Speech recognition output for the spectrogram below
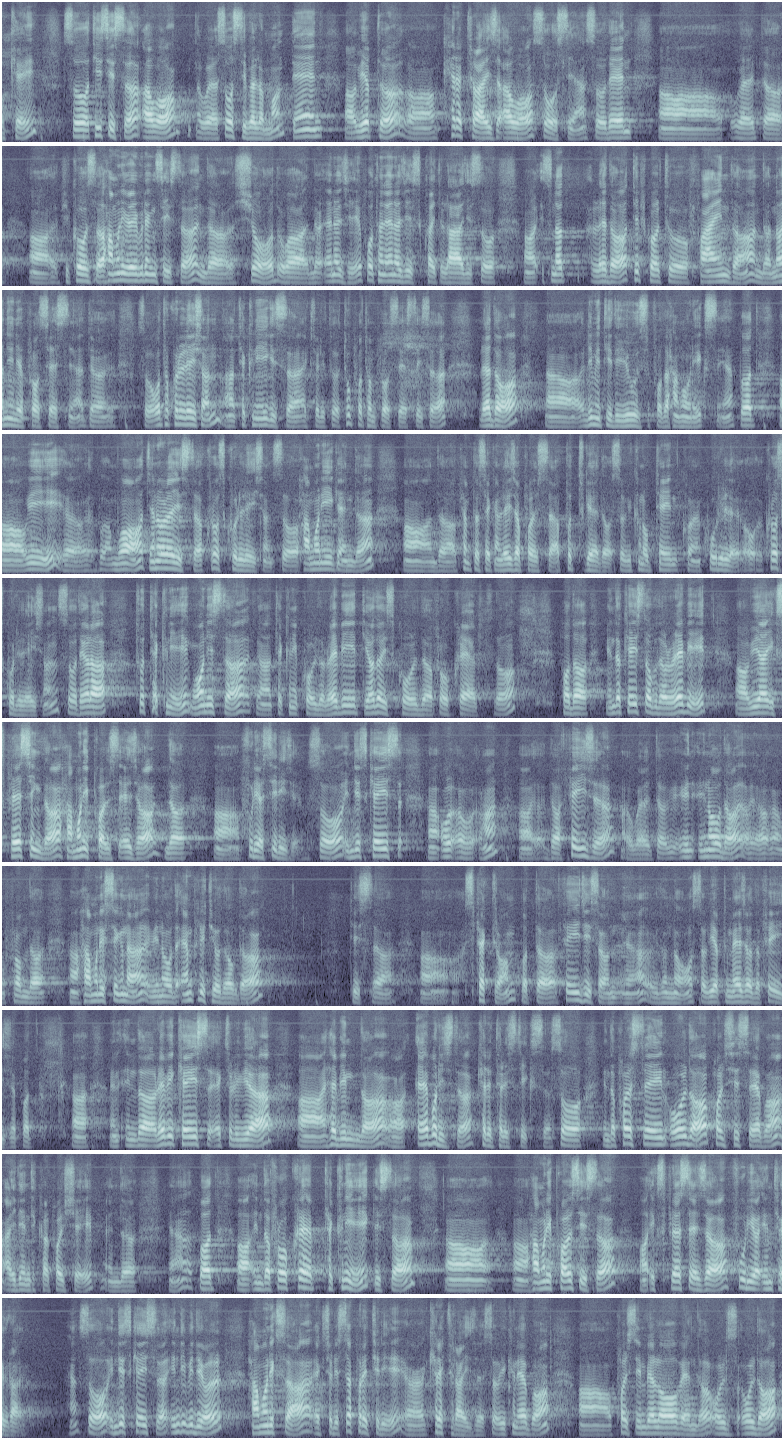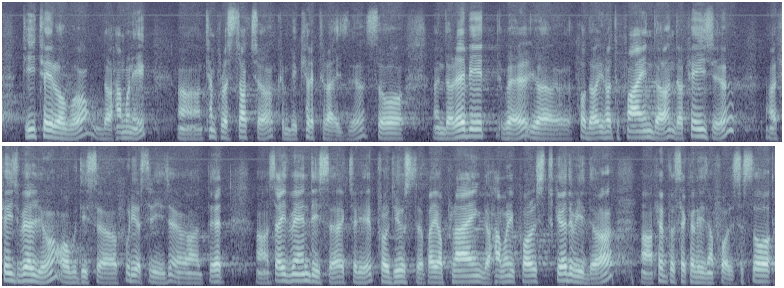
Okay, so this is uh, our, our source development. Then uh, we have to uh, characterize our source. Yeah? So then, uh, well, uh, because uh, how many wavelengths is the, short or the energy, photon energy is quite large. So it's not rather difficult to find the, nonlinear process. Yeah? The, so autocorrelation technique is actually two, two photon process. It's rather uh, limited use for the harmonics. Yeah? But uh, we uh, more generally is the uh, cross correlation. So harmonic and the femtosecond laser pulse are put together. So we can obtain cross correlation. So there are two techniques. One is the technique called the RABBITT. The other is called the FROG-CRAB. So for the, in the case of the RABBITT, uh, we are expressing the harmonic pulse as uh, the uh, Fourier series. So in this case, uh, uh, uh, the phase, well, the, you know the, from the harmonic signal, we know the amplitude of the, this uh, spectrum, but the phase is on, we don't know, so we have to measure the phase. But uh, in, in, the RABBITT case, actually we are uh, having the uh, averaged characteristics. So in the pulse train, all the pulses have identical pulse shape. And, yeah, but in the FROG-CRAB technique, is the harmonic pulse is expressed as a Fourier integral. So in this case, uh, individual harmonics are actually separately uh, characterized. So you can have a uh, pulse envelope and all, all the detail of the harmonic uh, temporal structure can be characterized. So in the RABBITT, well, you are, for the, you know, to find the, the phase uh, phase value of this uh, Fourier series uh, that sideband is actually produced by applying the harmonic pulse together with the femtosecond resonant pulse. So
